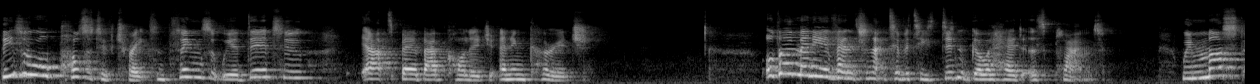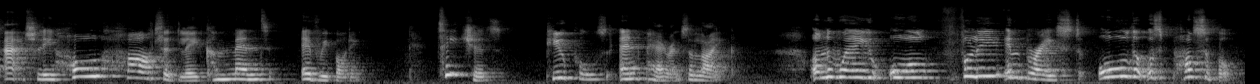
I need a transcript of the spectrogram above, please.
These are all positive traits and things that we adhere to at Baobab College and encourage. Although many events and activities didn't go ahead as planned, we must actually wholeheartedly commend everybody teachers, pupils and parents alike, on the way you all fully embraced all that was possible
